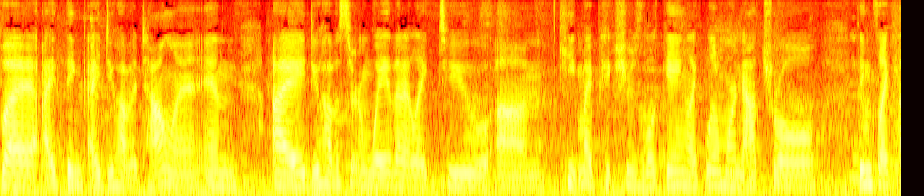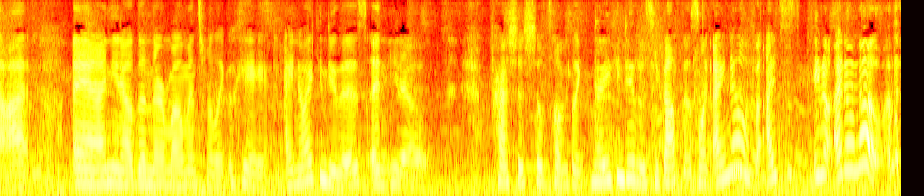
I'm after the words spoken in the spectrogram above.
but I think I do have a talent and I do have a certain way that I like to um, keep my pictures looking like a little more natural, things like that. And you know, then there are moments where like, okay, I know I can do this, and you know. Precious, she'll tell me like, "No, you can do this. You got this." I'm like, "I know, but I just, you know, I don't know." but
